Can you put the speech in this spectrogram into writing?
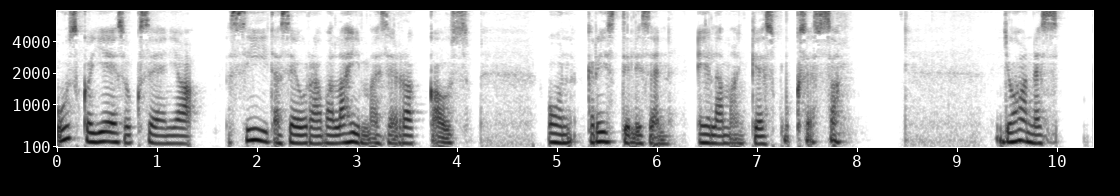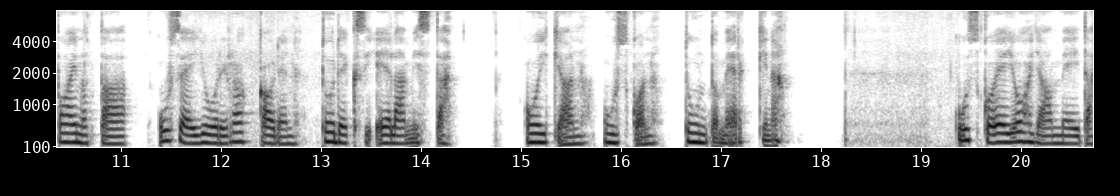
Usko Jeesukseen ja siitä seuraava lähimmäisen rakkaus on kristillisen elämän keskuksessa. Johannes painottaa usein juuri rakkauden todeksi elämistä oikean uskon tuntomerkkinä. Usko ei ohjaa meitä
